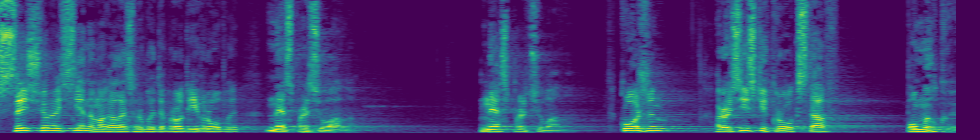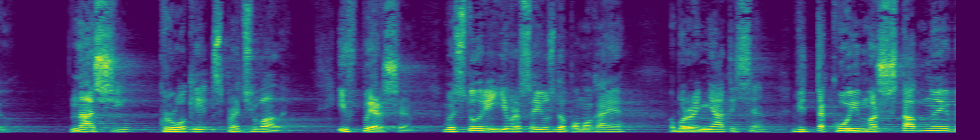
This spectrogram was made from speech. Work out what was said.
Все, що Росія намагалась робити проти Європи, не спрацювало. Не спрацювало. Кожен російський крок став помилкою. Наші кроки спрацювали. І вперше в історії Євросоюз допомагає оборонятися від такої масштабної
